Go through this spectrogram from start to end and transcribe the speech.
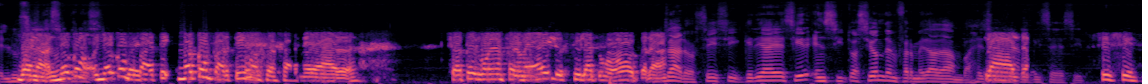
Lucila, bueno, no, no, comparti- no compartimos enfermedad. Yo tengo una enfermedad y Lucila tuvo otra. Claro, sí, sí. Quería decir en situación de enfermedad ambas. Eso es Claro. lo que quise decir. Sí, sí.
